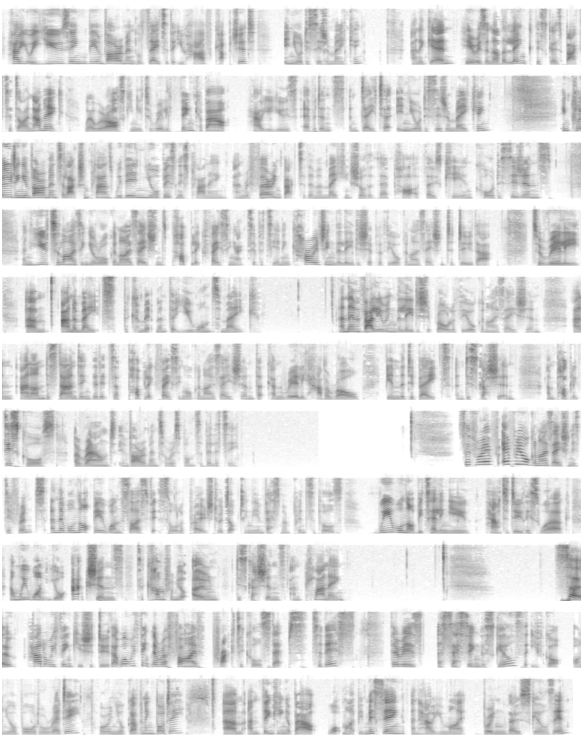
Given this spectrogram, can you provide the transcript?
how you are using the environmental data that you have captured in your decision making, and again, here is another link. This goes back to dynamic, where we're asking you to really think about how you use evidence and data in your decision making, including environmental action plans within your business planning and referring back to them and making sure that they're part of those key and core decisions and utilising your organisation's public facing activity and encouraging the leadership of the organisation to do that, to really um, animate the commitment that you want to make and then valuing the leadership role of the organisation and, and understanding that it's a public facing organisation that can really have a role in the debate and discussion and public discourse around environmental responsibility. So for every, every organisation is different and there will not be a one size fits all approach to adopting the investment principles. We will not be telling you how to do this work, and we want your actions to come from your own discussions and planning. So, how do we think you should do that? Well, we think there are five practical steps to this. There is assessing the skills that you've got on your board already or in your governing body um, and thinking about what might be missing and how you might bring those skills in.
